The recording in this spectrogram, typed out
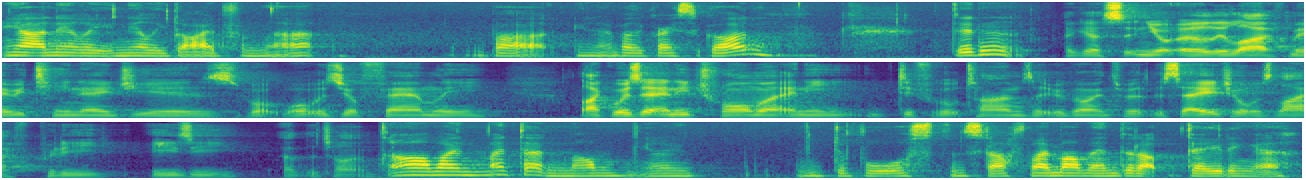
Yeah, I nearly nearly died from that, but you know, by the grace of God, didn't. I guess in your early life, maybe teenage years, what, what was your family like? Was there any trauma, any difficult times that you were going through at this age, or was life pretty easy at the time? Oh, my, my dad and mum, you know, divorced and stuff. My mum ended up dating a,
